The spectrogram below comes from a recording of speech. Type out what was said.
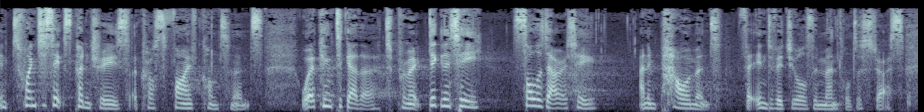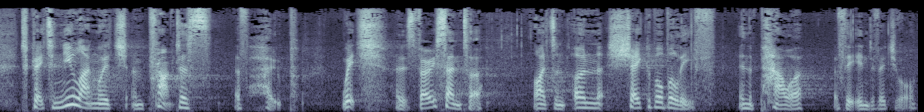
in 26 countries across five continents, working together to promote dignity, solidarity, and empowerment for individuals in mental distress, to create a new language and practice of hope which, at its very centre, lies an unshakable belief in the power of the individual.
